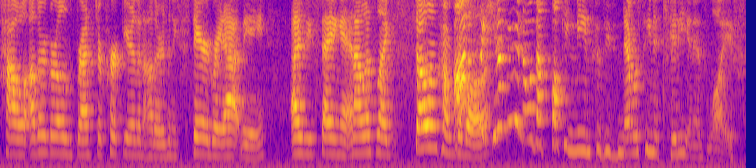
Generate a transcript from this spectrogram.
how other girls' breasts are perkier than others, and he stared right at me as he's saying it, and I was like so uncomfortable. Honestly, he doesn't even know what that fucking means because he's never seen a titty in his life.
